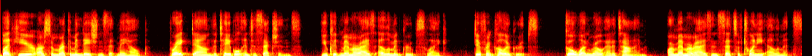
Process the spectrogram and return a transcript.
But here are some recommendations that may help. Break down the table into sections. You could memorize element groups like different color groups, go one row at a time, or memorize in sets of 20 elements.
